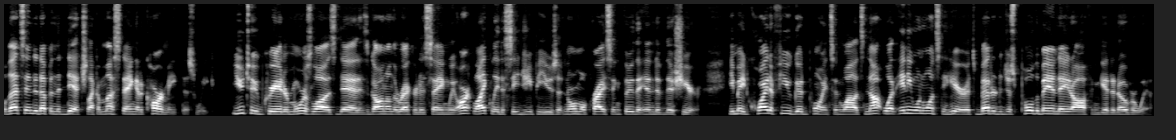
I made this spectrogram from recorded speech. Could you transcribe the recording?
Well, that's ended up in the ditch like a Mustang at a car meet this week. YouTube creator Moore's Law is Dead has gone on the record as saying we aren't likely to see GPUs at normal pricing through the end of this year. He made quite a few good points, and while it's not what anyone wants to hear, it's better to just pull the band aid off and get it over with.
